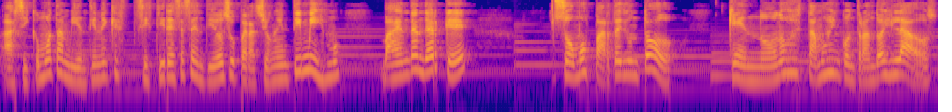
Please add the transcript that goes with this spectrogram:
así como también tiene que existir ese sentido de superación en ti mismo, vas a entender que somos parte de un todo, que no nos estamos encontrando aislados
